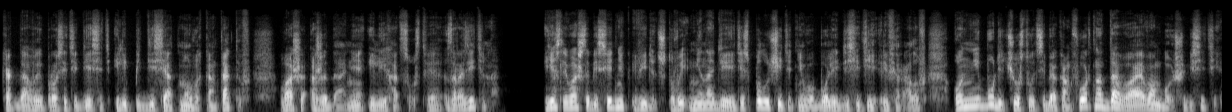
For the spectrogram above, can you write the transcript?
Когда вы просите 10 или 50 новых контактов, ваше ожидание или их отсутствие заразительно. Если ваш собеседник видит, что вы не надеетесь получить от него более 10 рефералов, он не будет чувствовать себя комфортно, давая вам больше 10.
